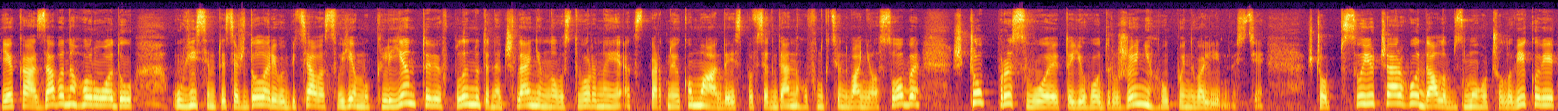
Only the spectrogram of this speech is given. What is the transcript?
яка за винагороду у 8 тисяч доларів обіцяла своєму клієнтові вплинути на членів новоствореної експертної команди із повсякденного функціонування особи, щоб присвоїти його дружині групу інвалідності що в свою чергу дало б змогу чоловікові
